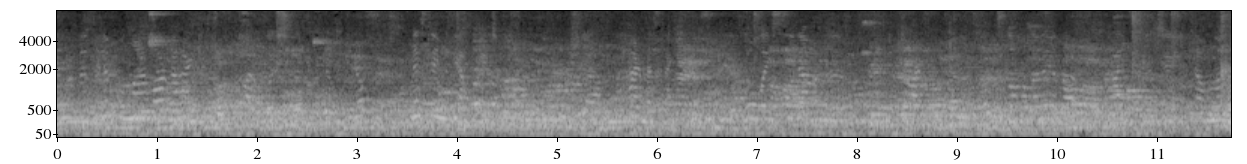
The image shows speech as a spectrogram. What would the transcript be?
elimizde telefonlar var ve herkes çok kolay ulaşılıyor. Mesleğimizi yapmaya çalışıyoruz. Hayatında her meslekte. Dolayısıyla e, bu tarz uygulamalara ya da kalp kırıcı insanlara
